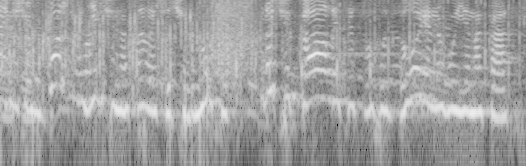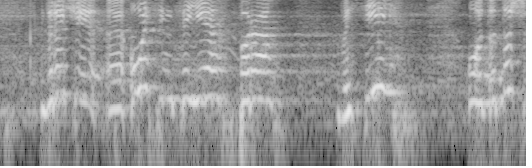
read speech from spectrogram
бажаємо, щоб кожна дівчина селища Чорнухи дочекалася свого зоряного юнака. До речі, е, осінь це є пора весіль. От, отож,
